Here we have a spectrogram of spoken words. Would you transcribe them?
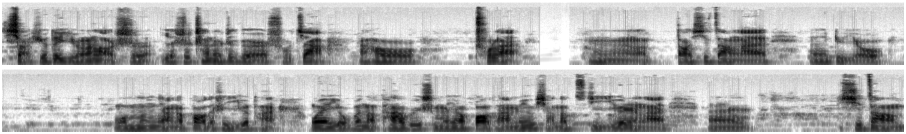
小学的语文老师，也是趁着这个暑假，然后出来，嗯，到西藏来嗯旅游。我们两个报的是一个团，我也有问到他为什么要报团，没有想到自己一个人来嗯西藏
